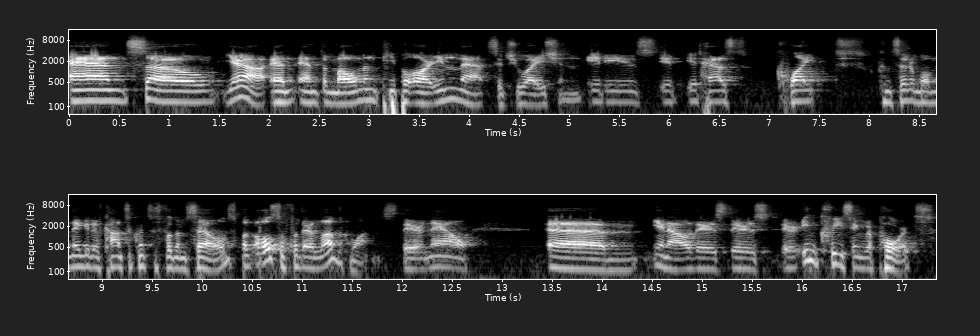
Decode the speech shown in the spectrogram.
And so, yeah, and, and the moment people are in that situation, it is it, it has quite considerable negative consequences for themselves, but also for their loved ones. They're now, um, you know, there's there's there are increasing reports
